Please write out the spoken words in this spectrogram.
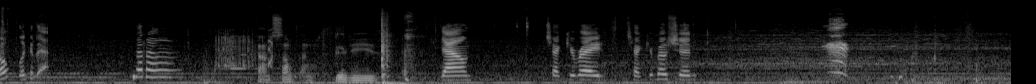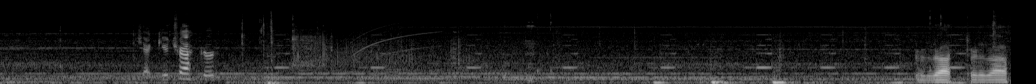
Oh, look at that. Ta-da! Found something. Goodies. Down. Check your rate. Check your motion. Check your tracker. Turn it off. Turn it off.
